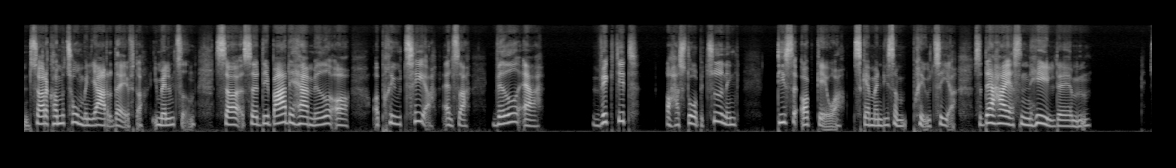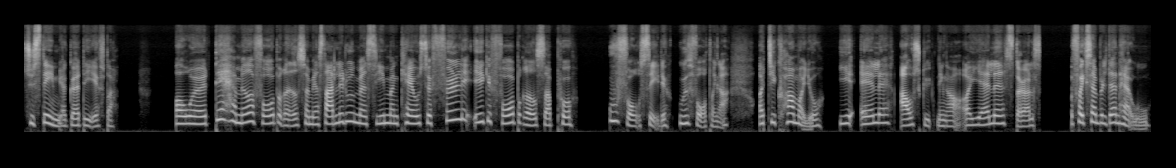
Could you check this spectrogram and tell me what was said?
så er der kommet to milliarder derefter i mellemtiden. Så, så det er bare det her med at, at prioritere, altså hvad er vigtigt og har stor betydning, disse opgaver skal man ligesom prioritere. Så der har jeg sådan helt øh, system, jeg gør det efter. Og øh, det her med at forberede, som jeg startede lidt ud med at sige, man kan jo selvfølgelig ikke forberede sig på uforudsete udfordringer. Og de kommer jo i alle afskygninger og i alle størrelser. For eksempel den her uge.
